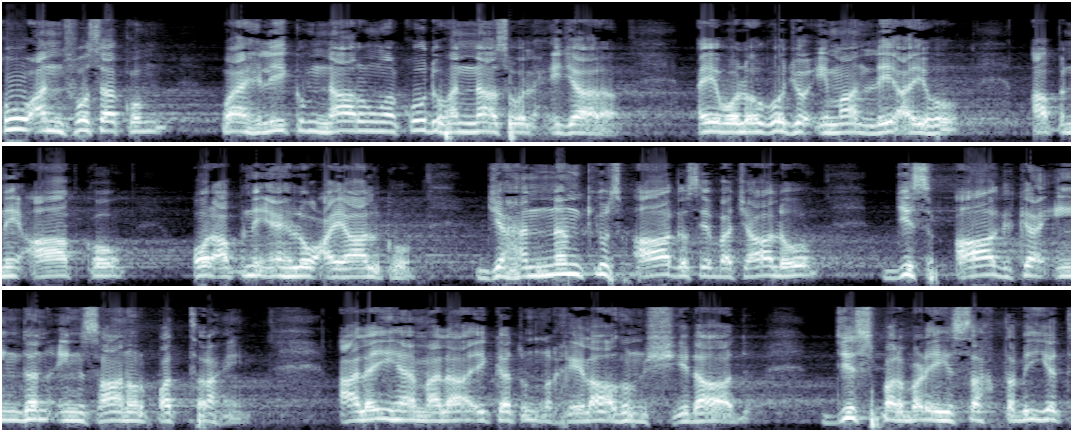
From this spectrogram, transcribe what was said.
خو انفسکم و اہلیکم ناروں وقودها الناس والحجارہ۔ اے وہ لوگوں جو ایمان لے آئے ہو، اپنے آپ کو اور اپنے اہل و عیال کو جہنم کی اس آگ سے بچا لو۔ جس آگ کا ایندھن انسان اور پتھر ہیں۔ علیہ ملائکت خلاظ شداد، جس پر بڑے ہی سخت طبیعت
